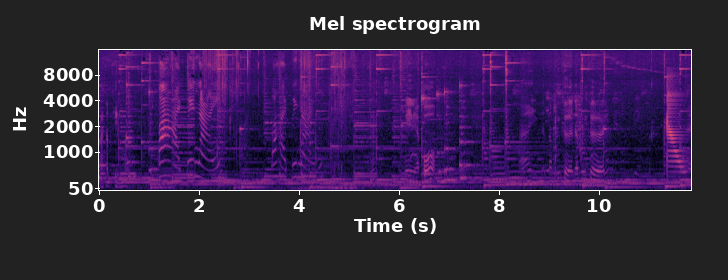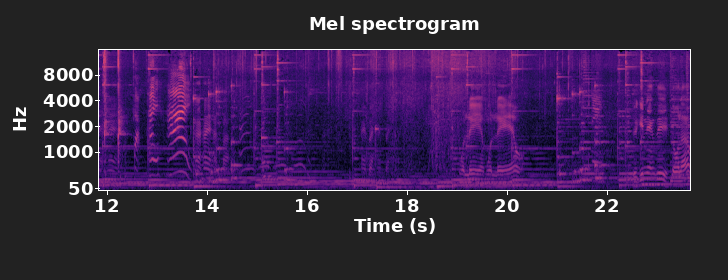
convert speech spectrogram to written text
ปลาทับทิมป่ะป้าหายไปไหนป้าหายไปไหนนี่เนี่ยโปไอ้ทำเป็นเขินทำเป็นเขิน อะให้อาหันปลาให้ไปให้ไปหมดแล้วหมดแล้วเดี๋ยวกินเองสิโตแล้ว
